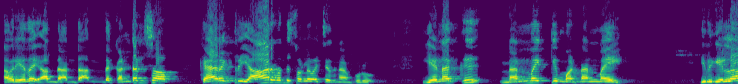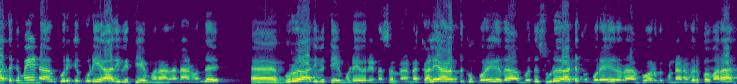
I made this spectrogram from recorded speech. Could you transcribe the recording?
அவர் எதை அந்த அந்த அந்த கண்டன்ஸ் ஆஃப் கேரக்டர் யார் வந்து சொல்ல வச்சது நான் குரு? எனக்கு நன்மைக்கு ம- நன்மை. இதுக்கு எல்லாத்துக்குமே நான் குறிக்கக்கூடிய ஆதிபத்தியம் வராங்க. நான் வந்து குரு ஆதிபத்தியம் உடையவர் என்ன சொல்றாருன்னா கல்யாணத்துக்கும் புறைகிறதா போது சுடுகாட்டுக்கும் புறைகிறதா போறதுக்கு உண்டான விருப்பம் வராது.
